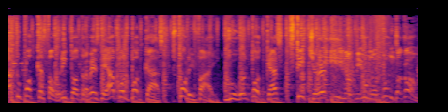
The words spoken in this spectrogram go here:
a tu podcast favorito a través de Apple Podcasts, Spotify, Google Podcasts, Stitcher y notiuno.com.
